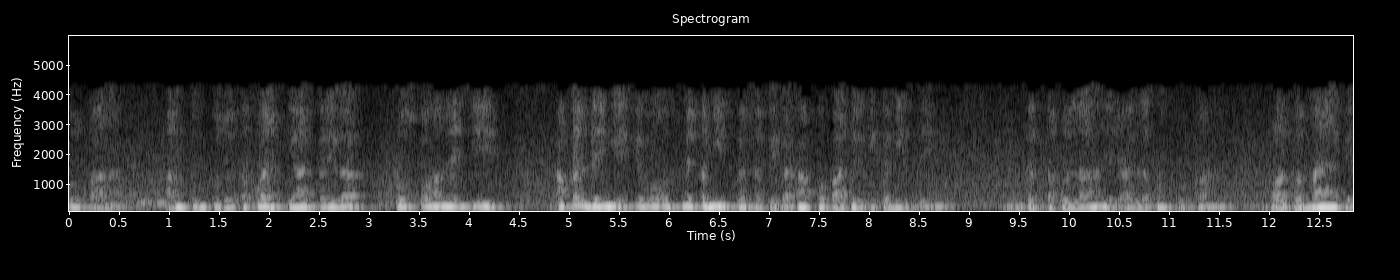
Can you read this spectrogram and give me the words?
کو پانا ہم تم کو جو تقوا اختیار کرے گا، اس کو ہم ایسی عقل دیں گے کہ وہ اس میں تمیز کر سکے گا، حق و باطل کی تمیز دیں گے۔ ان تق اللہ یا جو کو پانا اور فرمایا کہ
